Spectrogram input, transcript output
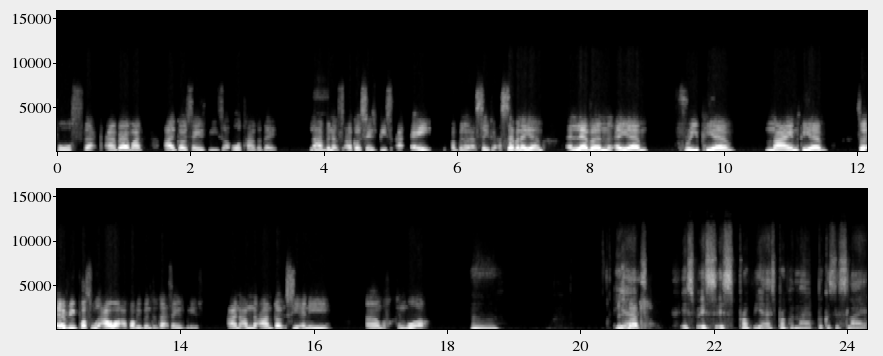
full stack. And bear in mind, I go Sainsbury's at all times of day. Like I've Mm. been at, I go Sainsbury's at eight. I've been at Sainsbury's at seven a.m., eleven a.m., three p.m., nine p.m. So every possible hour, I've probably been to that Sainsbury's, and I'm I don't see any um fucking water. Mm. It's yeah, mad. it's it's it's proper yeah it's proper mad because it's like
